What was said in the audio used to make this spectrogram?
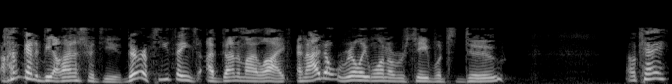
I'm going to be honest with you. There are a few things I've done in my life, and I don't really want to receive what's due. Okay?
